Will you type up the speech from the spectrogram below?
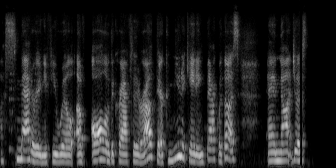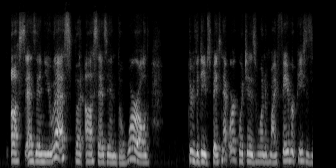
a smattering, if you will, of all of the craft that are out there communicating back with us, and not just us as in US, but us as in the world through the Deep Space Network, which is one of my favorite pieces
